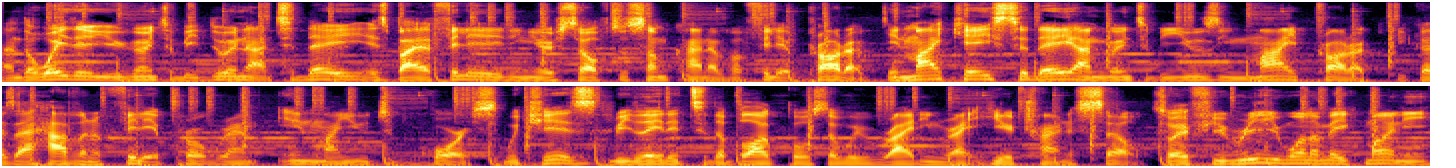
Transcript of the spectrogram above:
And the way that you're going to be doing that today is by affiliating yourself to some kind of affiliate product. In my case today, I'm going to be using my product because I have an affiliate program in my YouTube course, which is related to the blog post that we're writing right here trying to sell. So if you really want to make money,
